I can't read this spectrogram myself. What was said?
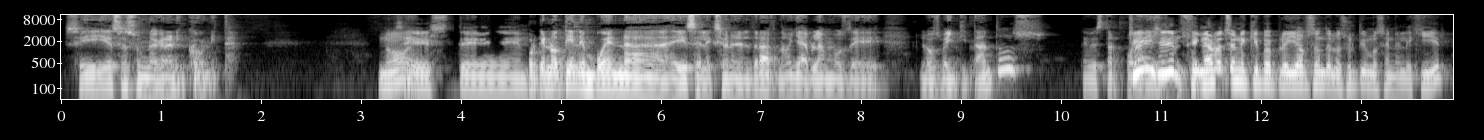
Sí, esa es una gran incógnita. No, este. Porque no tienen buena eh, selección en el draft, ¿no? Ya hablamos de los veintitantos. Debe estar por ahí. Sí, sí, finalmente un equipo de playoffs son de los últimos en elegir.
